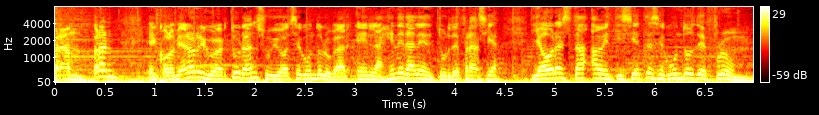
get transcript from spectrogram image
Pram, pram. El colombiano Rigoberto Urán subió al segundo lugar en la general en el Tour de Francia y ahora está a 27 segundos de Froome.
